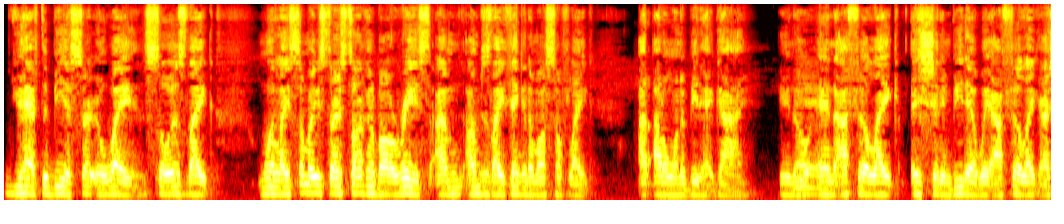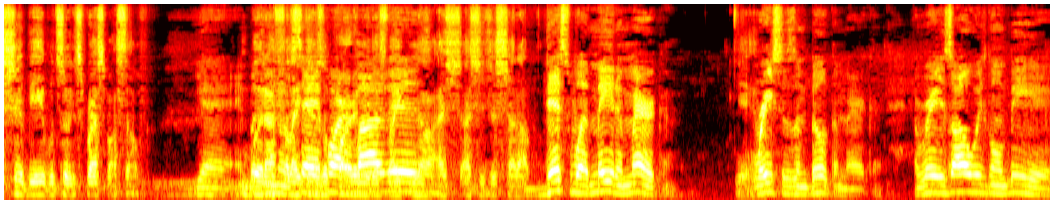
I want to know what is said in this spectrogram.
you have to be a certain way. So it's like when like somebody starts talking about race, I'm I'm just like thinking to myself like I, I don't want to be that guy, you know. Yeah. And I feel like it shouldn't be that way. I feel like I should be able to express myself. Yeah, But, but, I know, feel like there's a part part of me that's like no, I, sh- I should just shut up. that's what made America. Yeah. Racism built America. And race is always gonna be here.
